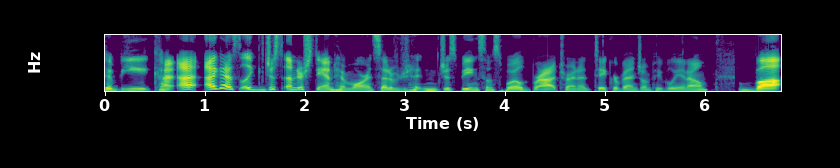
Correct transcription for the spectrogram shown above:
To be kind, I, I guess, like just understand him more instead of just being some spoiled brat trying to take revenge on people, you know. But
